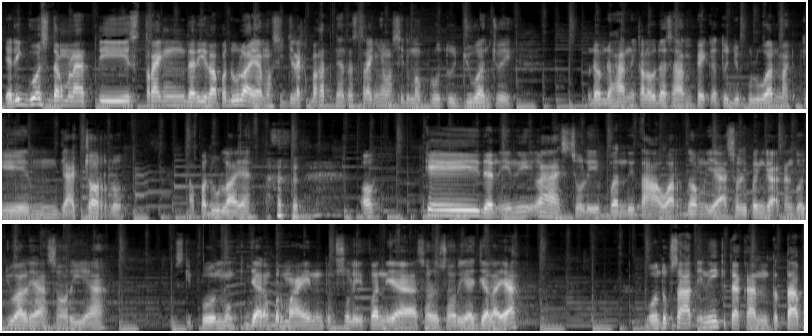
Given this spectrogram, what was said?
Jadi gue sedang melatih strength dari Lapadula ya masih jelek banget ternyata strengthnya masih 57an cuy. Mudah-mudahan kalau udah sampai ke 70-an makin gacor loh apa dulu ya. Oke dan ini wah Sullivan ditawar dong. Ya Sullivan nggak akan gue jual ya sorry ya. Meskipun mungkin jarang bermain untuk Sullivan ya sorry sorry aja lah ya untuk saat ini kita akan tetap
